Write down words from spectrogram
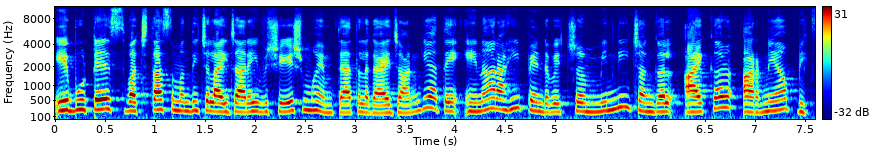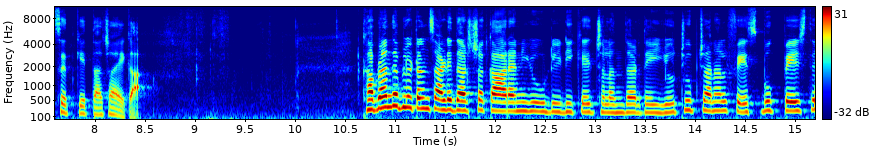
ਇਹ ਬੂਟੇ ਸਵੱਛਤਾ ਸੰਬੰਧੀ ਚਲਾਈ ਜਾ ਰਹੀ ਵਿਸ਼ੇਸ਼ ਮੁਹਿੰਮ ਤਹਿਤ ਲਗਾਏ ਜਾਣਗੇ ਅਤੇ ਇਹਨਾਂ ਰਾਹੀਂ ਪਿੰਡ ਵਿੱਚ ਮਿੰਨੀ ਜੰਗਲ ਆਇਕਰ ਅਰਨਿਆ ਵਿਕਸਿਤ ਕੀਤਾ ਜਾਏਗਾ। ਖਬਰਾਂ ਦੇ ਬੁਲੇਟਿਨ ਸਾਡੇ ਦਰਸ਼ਕ ਆਰਐਨਯੂ ਡੀਡੀਕੇ ਜਲੰਧਰ ਦੇ YouTube ਚੈਨਲ, Facebook ਪੇਜ ਤੇ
